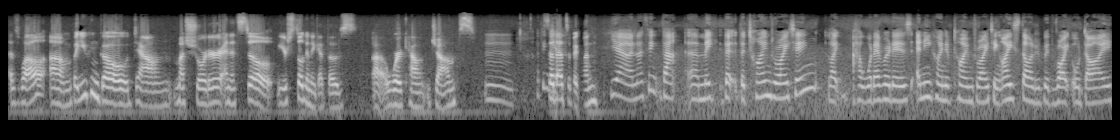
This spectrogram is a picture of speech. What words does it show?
as well. Um, but you can go down much shorter and it's still you're still going to get those uh, word count jumps. Mm. Think so yeah, that's a big one. Yeah, and I think that uh, make the, the timed writing, like how whatever it is, any kind of timed writing. I started with Write or Die,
